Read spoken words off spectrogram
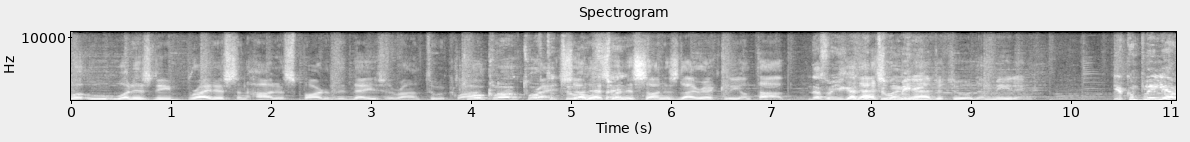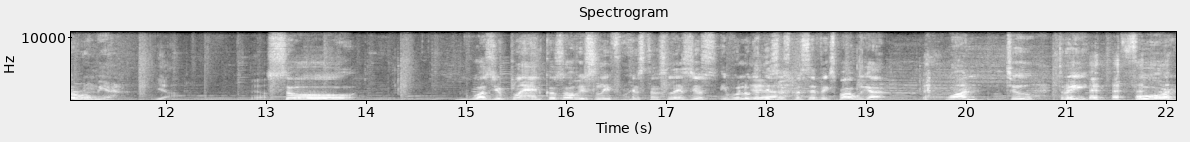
what, what is the brightest and hottest part of the day is around 2 o'clock. 2 o'clock, 12 to 2, So that's when the sun is directly on top. That's when you So got the that's when you have the two of them meeting. You're completely out of room here. Yeah. Yeah. So, what's your plan? Because obviously, for instance, let's just if we look at this specific spot, we got one, two, three, four,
